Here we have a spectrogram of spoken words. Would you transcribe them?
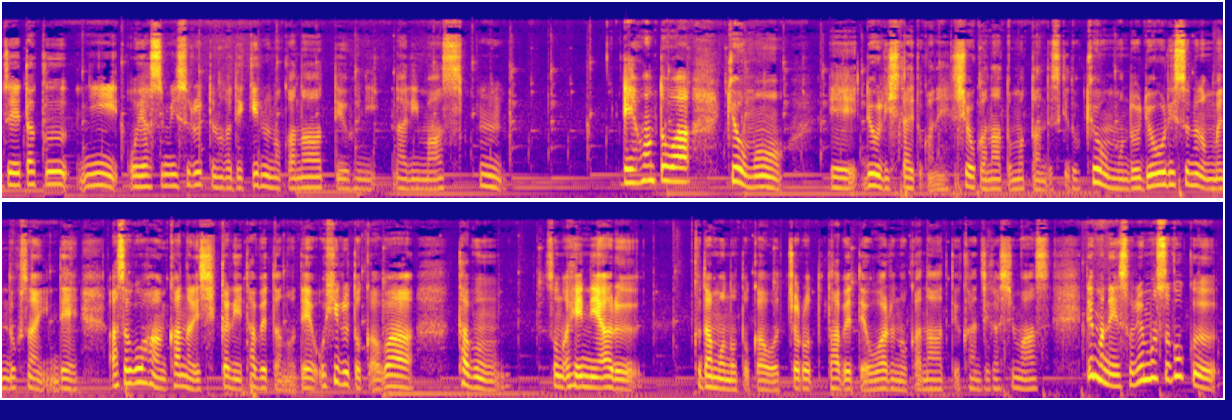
贅沢にお休みするっていうのができるのかなっていうふうになります。うんで本当は今日も、えー、料理したいとかねしようかなと思ったんですけど今日も料理するのもめんどくさいんで朝ごはんかなりしっかり食べたのでお昼とかは多分その辺にある果物とかをちょろっと食べて終わるのかなっていう感じがします。でもねそれもすごく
